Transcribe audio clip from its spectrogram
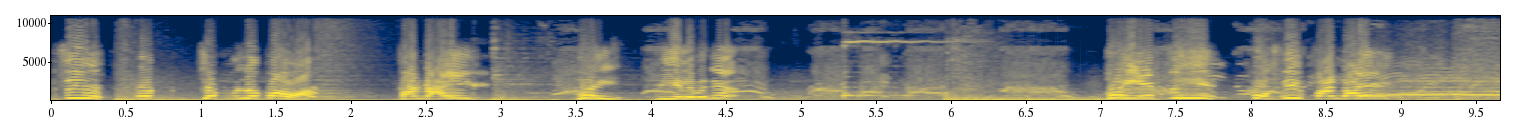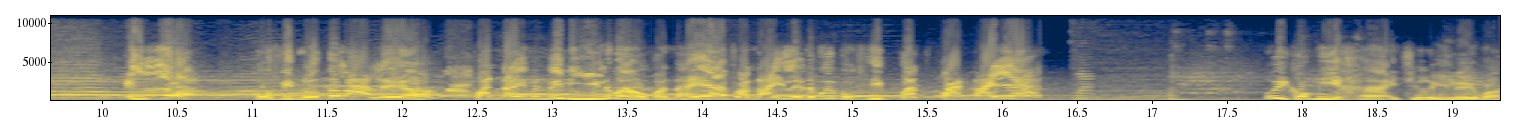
FC เอฟ ชับหรือเปล่าวะฟันไดเฮ้ยปีอะไรวะเนี่ย เฮ้ย FC บวกสิบฟันไดไอ้เหี้ยบวกสิบล้นตลาดเลยอะฟันไดมันไม่มีหรือเปล่าฟันไดอะฟันไดเลยนะเว้ยบวกสิบฟันฟันไดอะเฮ้ยเขามีขายเฉยเลยมา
